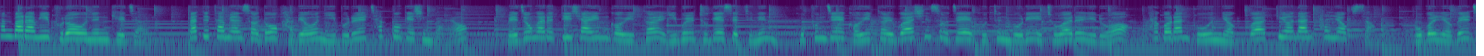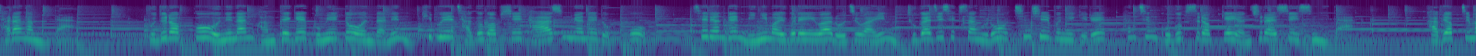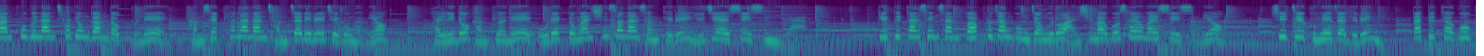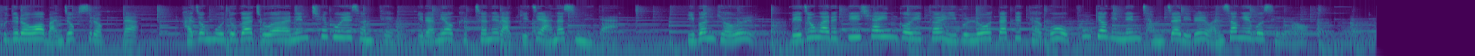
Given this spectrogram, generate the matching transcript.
찬바람이 불어오는 계절. 따뜻하면서도 가벼운 이불을 찾고 계신가요? 메종아르띠 샤인 거위털 이불 2개 세트는 고품질 거위털과 신소재 고튼볼이 조화를 이루어 탁월한 보온력과 뛰어난 탄력성, 보골력을 자랑합니다. 부드럽고 은은한 광택의 고밀도 원단은 피부에 자극 없이 닿아 숙면을 돕고 세련된 미니멀 그레이와 로즈 와인 두 가지 색상으로 침실 분위기를 한층 고급스럽게 연출할 수 있습니다. 가볍지만 포근한 착용감 덕분에 밤새 편안한 잠자리를 제공하며 관리도 간편해 오랫동안 신선한 상태를 유지할 수 있습니다. 깨끗한 생산과 포장 공정으로 안심하고 사용할 수 있으며 실제 구매자들은 따뜻하고 부드러워 만족스럽다. 가족 모두가 좋아하는 최고의 선택이라며 극찬을 아끼지 않았습니다. 이번 겨울 메종아르띠 샤인 거위털 이불로 따뜻하고 품격 있는 잠자리를 완성해보세요.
